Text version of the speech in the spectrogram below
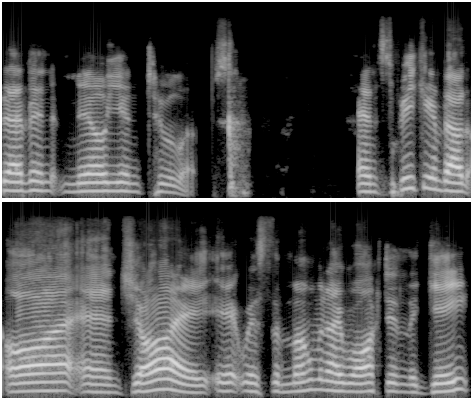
7 million tulips. And speaking about awe and joy it was the moment i walked in the gate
